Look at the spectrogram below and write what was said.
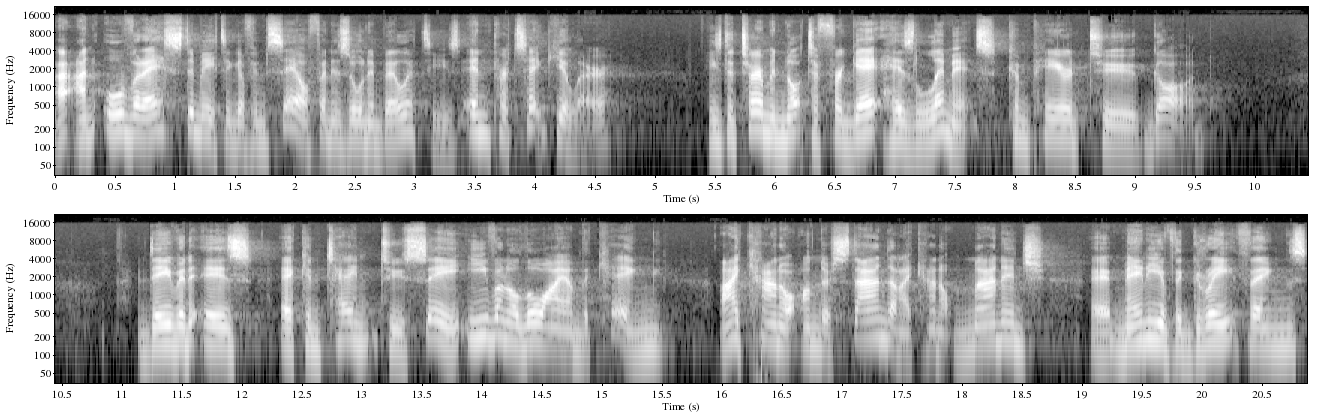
an overestimating of himself and his own abilities. In particular, he's determined not to forget his limits compared to God. David is uh, content to say, even although I am the king, I cannot understand and I cannot manage uh, many of the great things.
